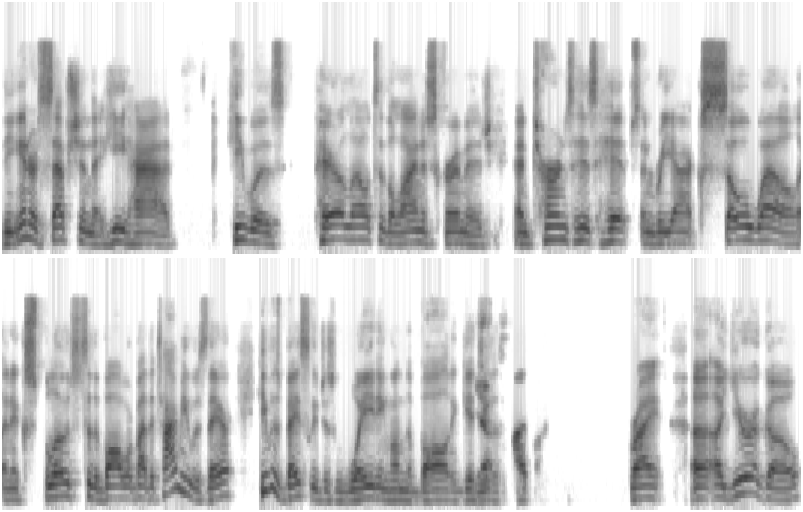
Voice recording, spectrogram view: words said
The interception that he had, he was parallel to the line of scrimmage and turns his hips and reacts so well and explodes to the ball where by the time he was there he was basically just waiting on the ball to get yep. to the sideline right uh, a year ago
